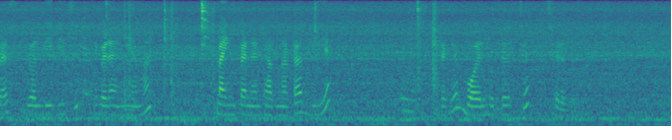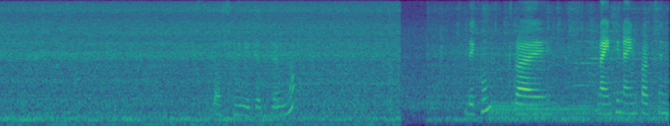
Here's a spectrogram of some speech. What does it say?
ব্যাস জল দিয়ে দিয়েছি। এবারে আমি আমার ফ্লাইং প্যানের ঢাকনাটা দিয়ে এটাকে বয়েল হতে হচ্ছে, ছেড়ে দেবো। দশ মিনিটের জন্য। দেখুন, প্রায় নাইনটি নাইন পারসেন্ট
